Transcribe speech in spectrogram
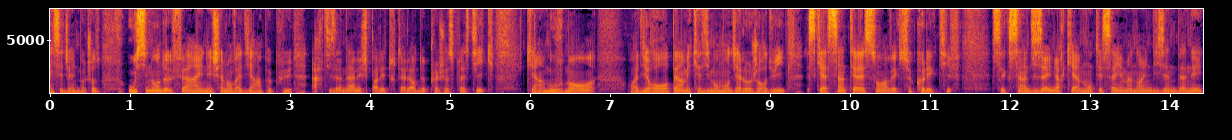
Et c'est déjà une bonne chose. Ou sinon de le faire à une échelle, on va dire, un peu plus artisanale. Et je parlais tout à l'heure de Precious Plastic, qui est un mouvement, on va dire européen, mais quasiment mondial aujourd'hui. Ce qui est assez intéressant avec ce collectif, c'est que c'est un designer qui a monté ça il y a maintenant une dizaine d'années.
